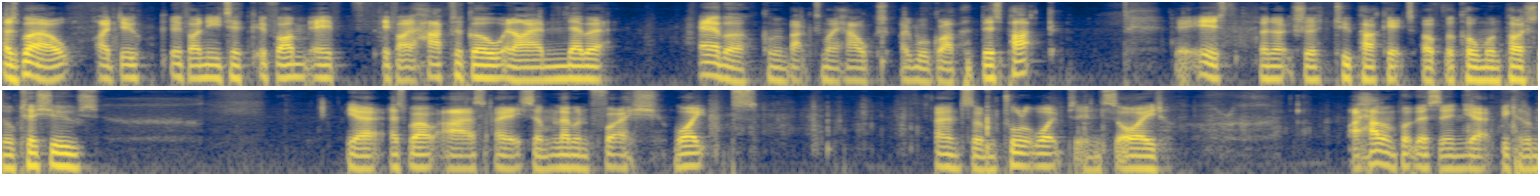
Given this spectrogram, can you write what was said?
As well, I do if I need to, if I'm if if I have to go and I am never ever coming back to my house, I will grab this pack. It is an extra two packets of the Coleman personal tissues. Yeah, as well as a, some lemon fresh wipes and some toilet wipes inside I haven't put this in yet because I'm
